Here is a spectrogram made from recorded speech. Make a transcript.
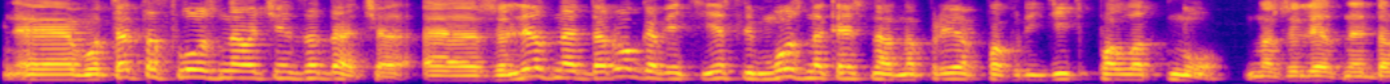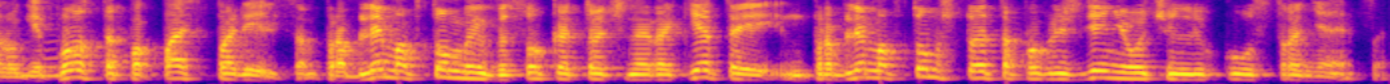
Э, вот это сложная очень задача. Э, железная дорога, ведь если можно, конечно, например, повредить полотно на железной дороге, mm-hmm. просто попасть по рельсам. Проблема в том, и высокой точной ракетой, проблема в том, что это повреждение очень легко устраняется.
